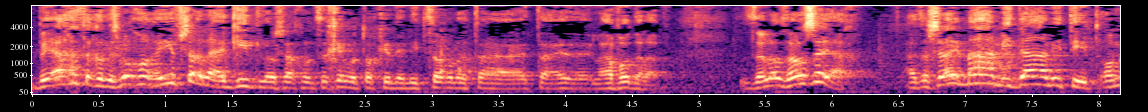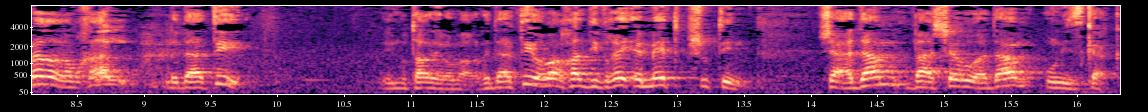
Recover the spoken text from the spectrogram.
ביחס לקדוש ברוך הוא אי אפשר להגיד לו שאנחנו צריכים אותו כדי ליצור לו את ה... את ה לעבוד עליו. זה לא, זה לא שייך. אז השאלה היא מה המידה האמיתית. אומר הרמח"ל, לדעתי, אם מותר לי לומר, לדעתי הוא אמר הרמח"ל דברי אמת פשוטים, שהאדם באשר הוא אדם הוא נזקק,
